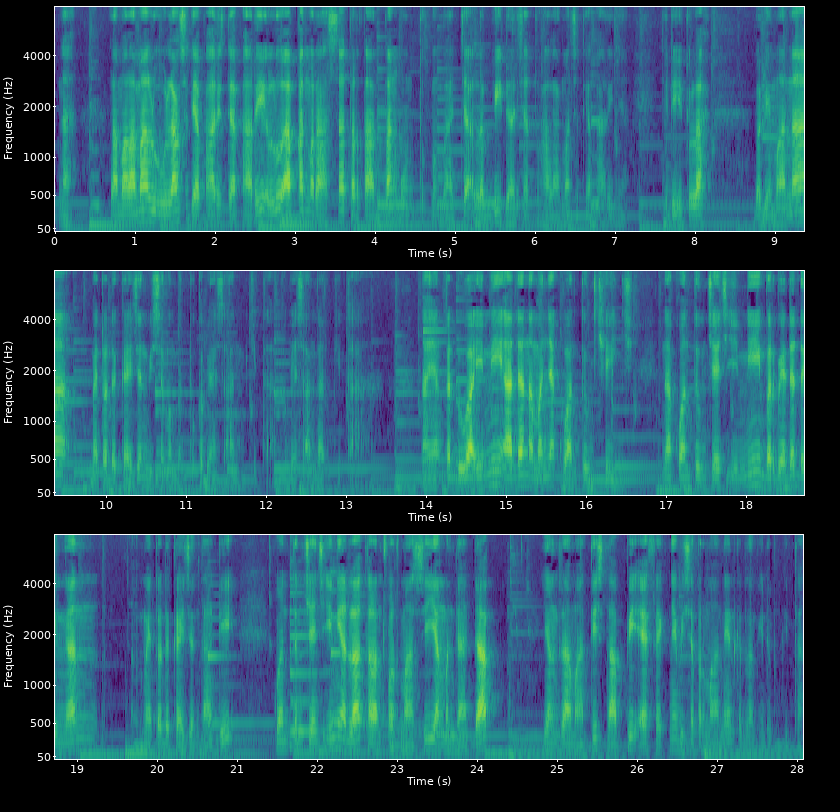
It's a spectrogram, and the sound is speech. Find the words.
Nah, lama-lama lu ulang setiap hari setiap hari, lu akan merasa tertantang untuk membaca lebih dari satu halaman setiap harinya. Jadi itulah bagaimana metode Kaizen bisa membentuk kebiasaan kita, kebiasaan baru kita. Nah, yang kedua ini ada namanya quantum change. Nah, quantum change ini berbeda dengan metode Kaizen tadi Quantum change ini adalah transformasi yang mendadak, yang dramatis tapi efeknya bisa permanen ke dalam hidup kita.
